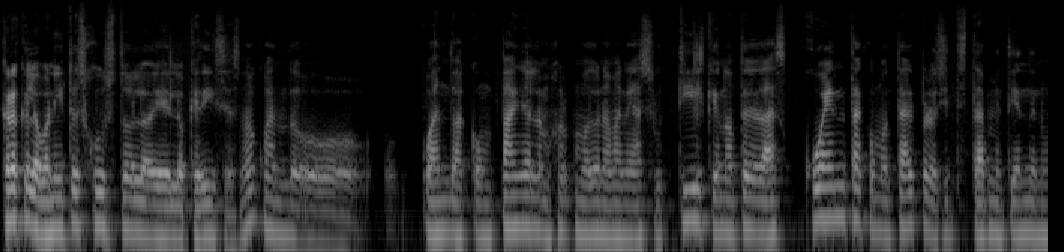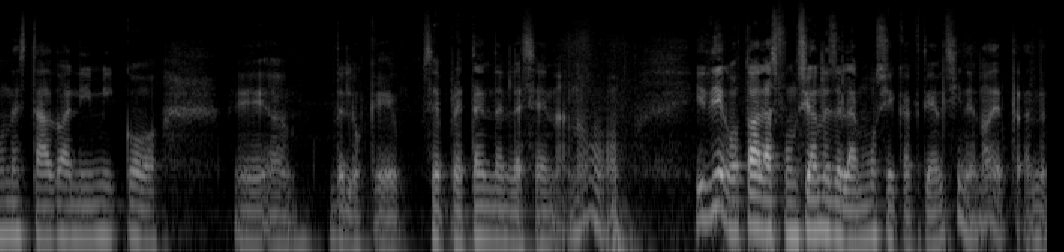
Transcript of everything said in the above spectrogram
creo que lo bonito es justo lo, eh, lo, que dices, ¿no? Cuando cuando acompaña a lo mejor como de una manera sutil, que no te das cuenta como tal, pero sí te está metiendo en un estado anímico eh, de lo que se pretende en la escena, ¿no? Y digo, todas las funciones de la música que tiene el cine, ¿no? De, de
